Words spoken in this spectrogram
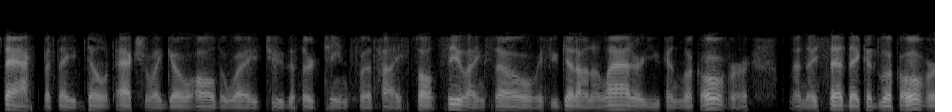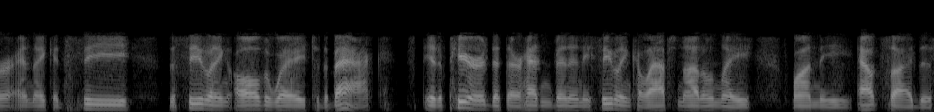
stacked, but they don't actually go all the way to the 13 foot high salt ceiling. So if you get on a ladder, you can look over. And they said they could look over and they could see the ceiling all the way to the back. It appeared that there hadn't been any ceiling collapse, not only on the outside, this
